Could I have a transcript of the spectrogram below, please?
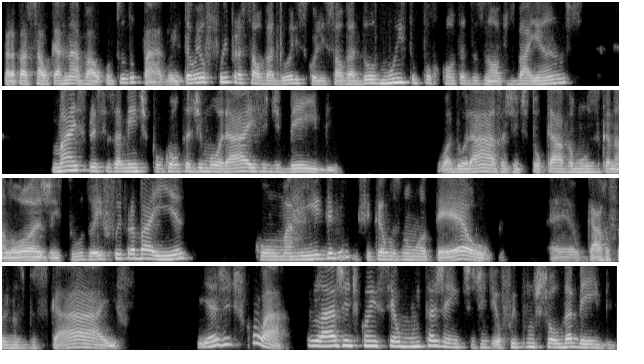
para passar o carnaval com tudo pago. Então eu fui para Salvador, escolhi Salvador muito por conta dos novos baianos, mais precisamente por conta de Moraes e de Baby. Eu adorava, a gente tocava música na loja e tudo. Aí fui para Bahia com uma amiga, ficamos num hotel, é, o carro foi nos buscar e, e a gente ficou lá. E lá a gente conheceu muita gente. gente eu fui para um show da Baby.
